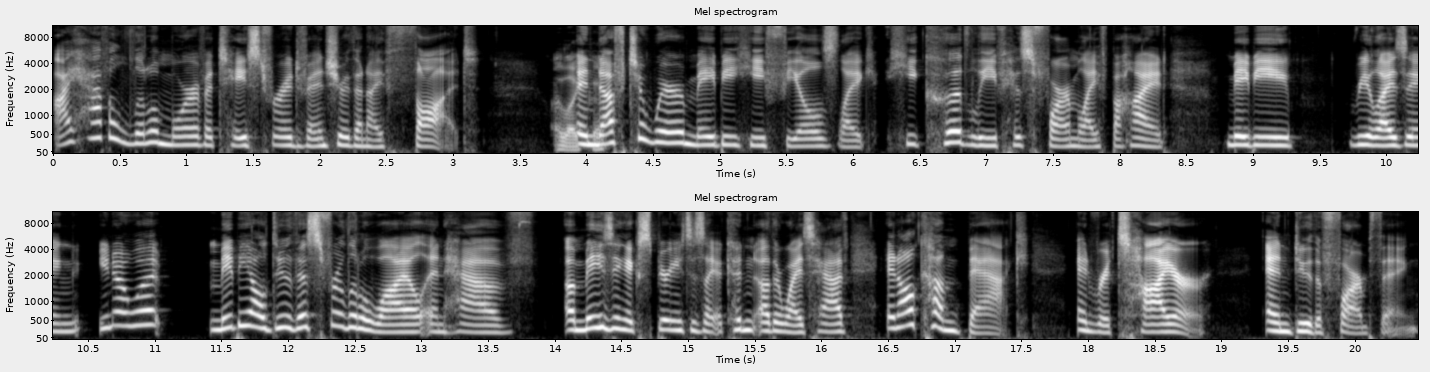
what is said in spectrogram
I have a little more of a taste for adventure than I thought. I like that. Enough to where maybe he feels like he could leave his farm life behind. Maybe realizing, you know what? Maybe I'll do this for a little while and have amazing experiences I couldn't otherwise have, and I'll come back and retire and do the farm thing.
